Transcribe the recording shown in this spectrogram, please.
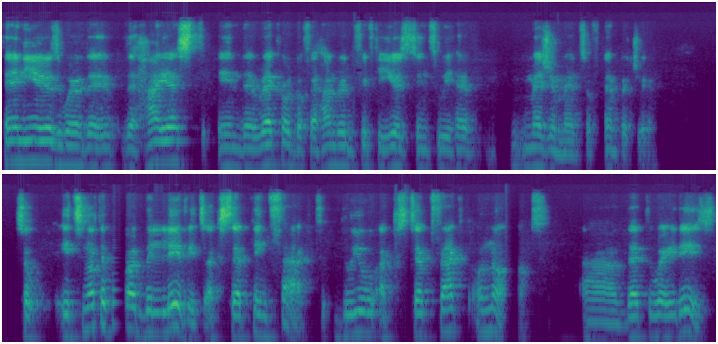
10 years were the, the highest in the record of 150 years since we have measurements of temperature. So it's not about belief, it's accepting fact. Do you accept fact or not? Uh, that's the way it is.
